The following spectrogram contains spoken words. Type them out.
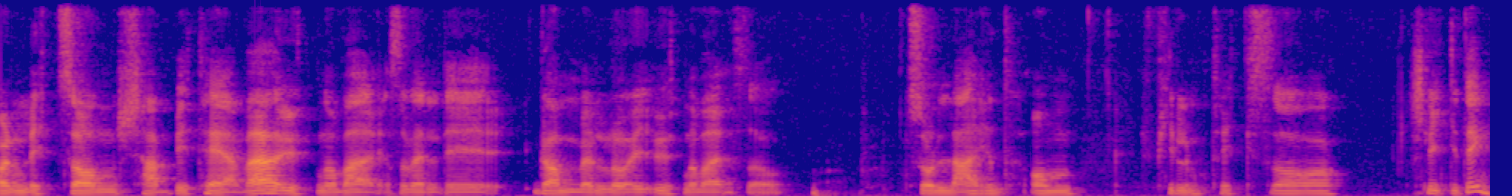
en litt sånn shabby TV, uten å være så veldig gammel, og uten å være så, så lærd om filmtriks og slike ting.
